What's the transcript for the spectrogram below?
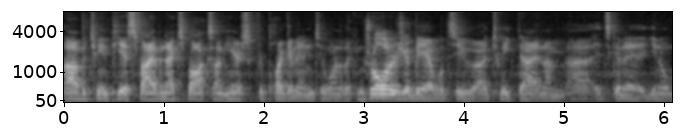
uh, between ps5 and xbox on here so if you plug it into one of the controllers you'll be able to uh, tweak that and I'm, uh, it's gonna you know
